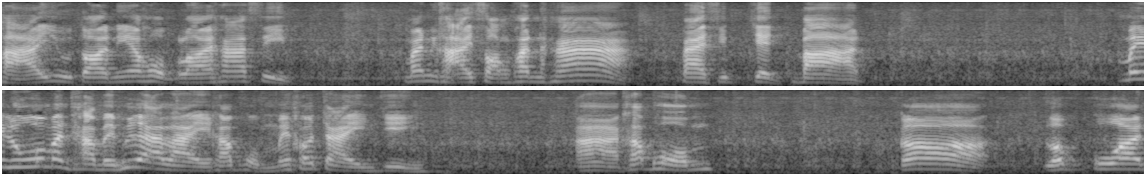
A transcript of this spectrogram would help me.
ขายอยู่ตอนนี้650 มันขาย 2,500 87 บาท ไม่รู้ว่ามันทำไปเพื่ออะไรครับ ผมไม่เข้าใจจริงอ่าครับผม ก็รบกวน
